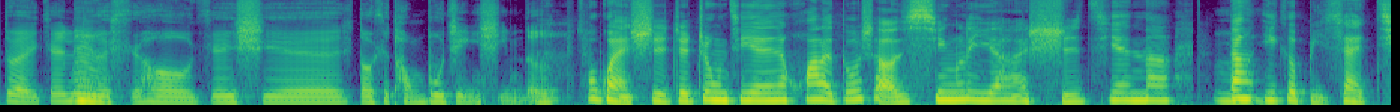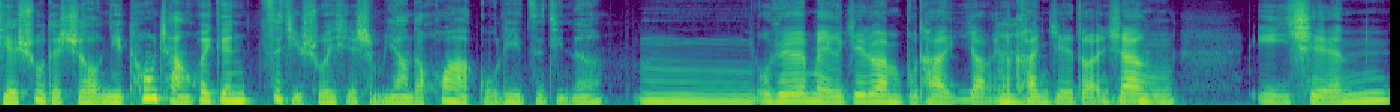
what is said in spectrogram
对，在那个时候，这些都是同步进行的。嗯、不管是这中间花了多少心力啊、时间呢、啊，当一个比赛结束的时候，你通常会跟自己说一些什么样的话，鼓励自己呢？嗯，我觉得每个阶段不太一样，要看阶段。嗯、像以前。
